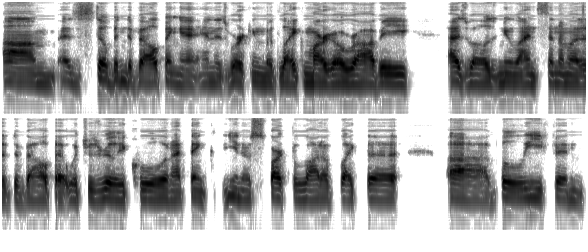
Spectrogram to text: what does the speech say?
um, has still been developing it and is working with like Margot Robbie as well as New Line Cinema to develop it, which was really cool. And I think, you know, sparked a lot of like the uh, belief and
